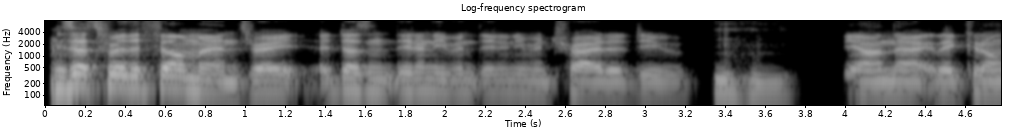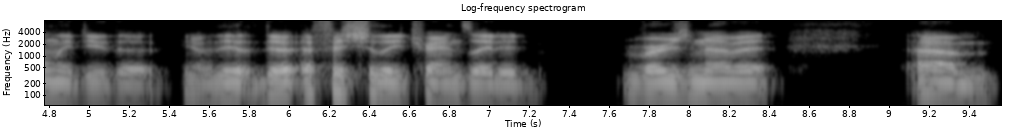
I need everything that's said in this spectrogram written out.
because that's where the film ends, right? It doesn't. They don't even. They didn't even try to do Mhm. beyond that. They could only do the you know the the officially translated version of it. Um,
